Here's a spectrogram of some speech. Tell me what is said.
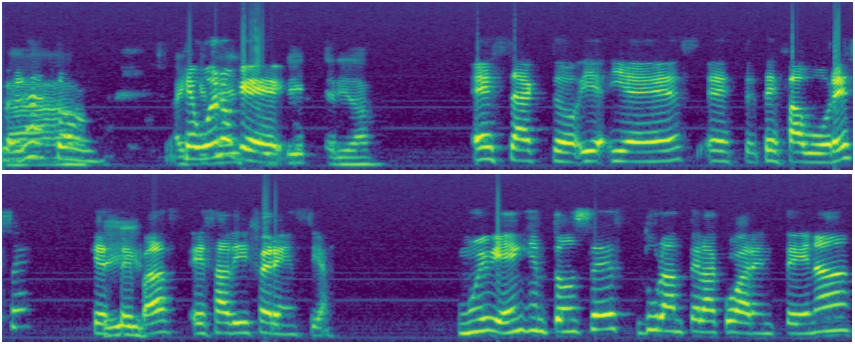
¿verdad? qué bueno que... Exacto, y, es, este, te favorece que sepas esa diferencia. Muy bien, entonces durante la cuarentena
